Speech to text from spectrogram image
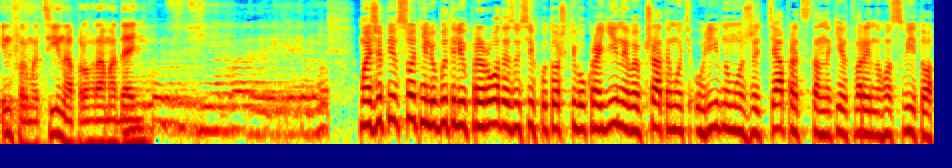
Інформаційна програма День. Майже півсотні любителів природи з усіх куточків України вивчатимуть у рівному життя представників тваринного світу.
